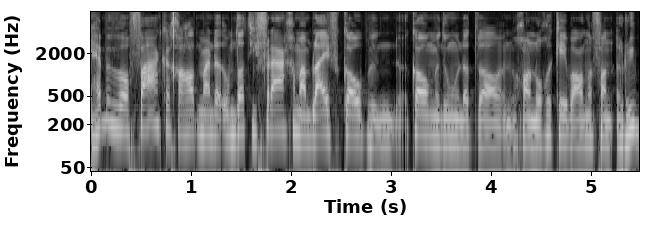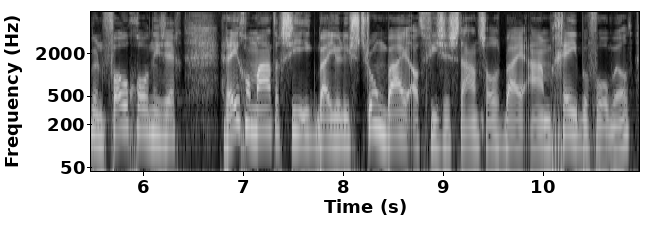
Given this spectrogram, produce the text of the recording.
hebben we wel vaker gehad, maar dat, omdat die vragen maar blijven kopen, komen, doen we dat wel gewoon nog een keer behandelen. Van Ruben Vogel, die zegt: Regelmatig zie ik bij jullie strong buy adviezen staan, zoals bij AMG bijvoorbeeld.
